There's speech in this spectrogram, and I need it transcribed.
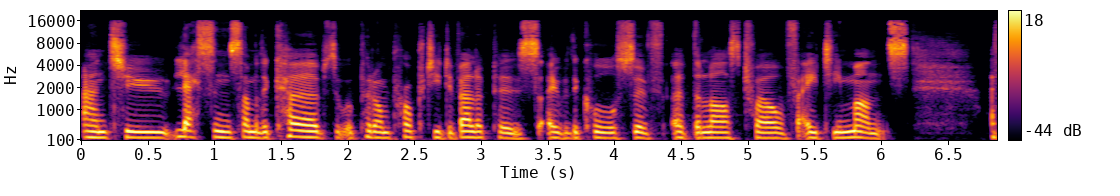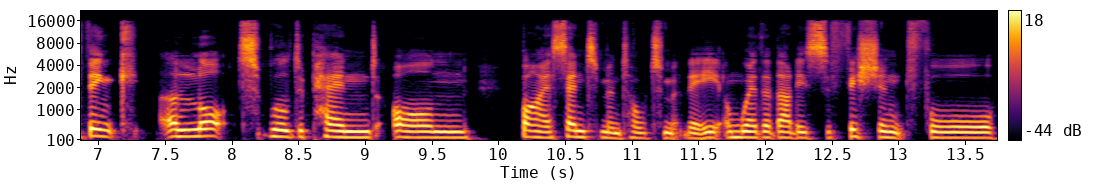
and to lessen some of the curbs that were put on property developers over the course of, of the last 12, 18 months. I think a lot will depend on buyer sentiment ultimately and whether that is sufficient for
